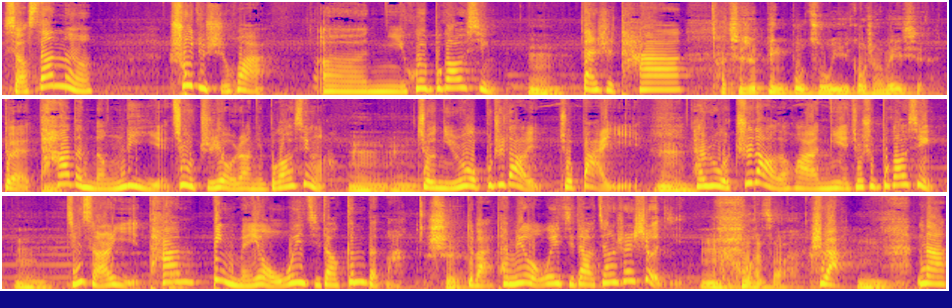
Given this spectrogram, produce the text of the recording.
小三呢，说句实话，呃，你会不高兴，嗯，但是他他其实并不足以构成威胁。对他的能力也就只有让你不高兴了。嗯嗯就你如果不知道也就罢矣，嗯他如果知道的话，你也就是不高兴，嗯，仅此而已。他并没有危及到根本嘛，是。对吧？他没有危及到江山社稷，嗯，我操。是吧？嗯那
